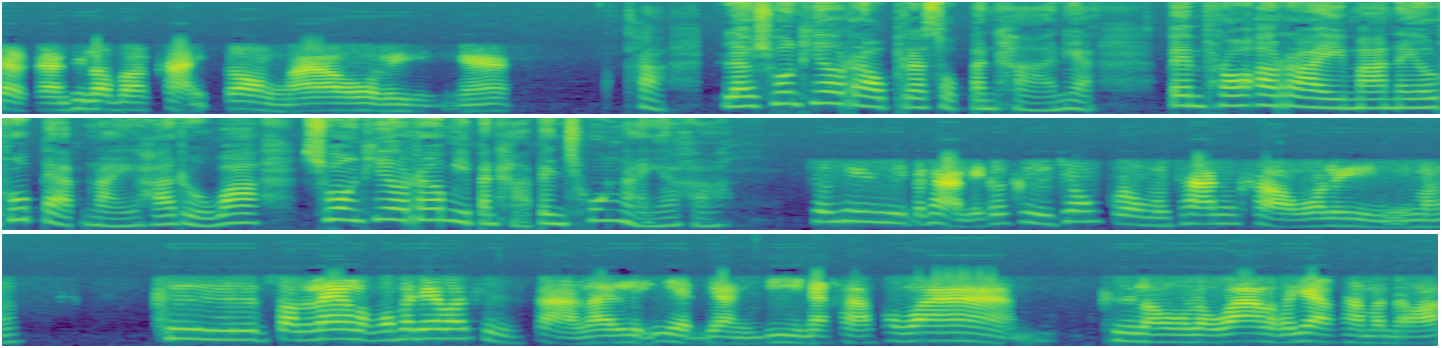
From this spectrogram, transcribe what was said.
จากการที่เรามาขายกล่องเอาอะไรอย่างเงี้ยค่ะ แล้วช่วงที่เราประสบปัญหาเนี่ย เป็นเพราะอะไรมาในรูปแบบไหนคะ หรือว่าช่วงที่เริ่มมีปัญหาเป็นช่วงไหนอะคะช่วงที่มีปัญหานี้ก็คือช่วงโปรโมชั่นเขาอะไรอย่างนี้มั้งคือตอนแรกเราก็ไม่ได้ว่าสื่อสารรายละเอียดอย่างดีนะคะ เพราะว่า คือเราเราว่างเราก็อยากทำมันเนาะ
